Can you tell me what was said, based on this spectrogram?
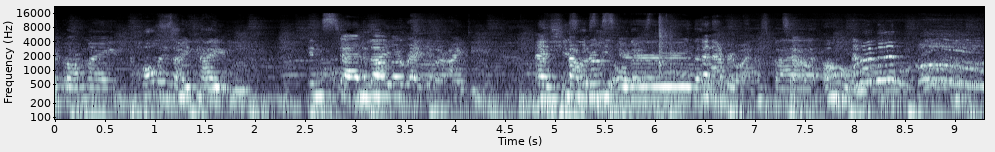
I brought my college ID instead of a regular ID. And she's literally older than than everyone. So. Oh. And I'm in.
